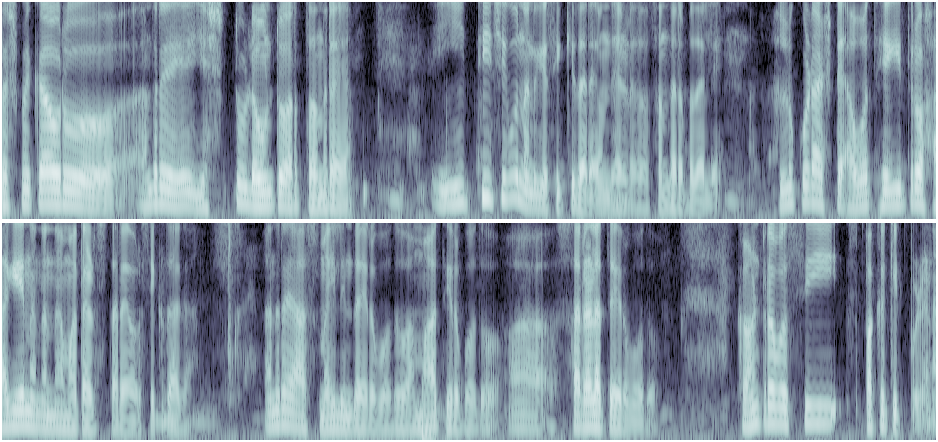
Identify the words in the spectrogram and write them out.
ರಶ್ಮಿಕಾ ಅವರು ಅಂದರೆ ಎಷ್ಟು ಡೌನ್ ಟು ಅರ್ಥ ಅಂದರೆ ಇತ್ತೀಚೆಗೂ ನನಗೆ ಸಿಕ್ಕಿದ್ದಾರೆ ಒಂದೆರಡು ಸಂದರ್ಭದಲ್ಲಿ. ಅಲ್ಲೂ ಕೂಡ ಅಷ್ಟೇ ಅವತ್ತು ಹೇಗಿದ್ರೋ ಹಾಗೇ ನನ್ನನ್ನು ಮಾತಾಡಿಸ್ತಾರೆ ಅವ್ರು ಸಿಕ್ಕಿದಾಗ. ಅಂದರೆ ಆ ಸ್ಮೈಲಿಂದ ಇರ್ಬೋದು, ಆ ಮಾತಿರ್ಬೋದು ಆ ಸರಳತೆ ಇರ್ಬೋದು. ಕಾಂಟ್ರವರ್ಸಿ ಪಕ್ಕಕ್ಕಿಟ್ಬಿಡೋಣ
